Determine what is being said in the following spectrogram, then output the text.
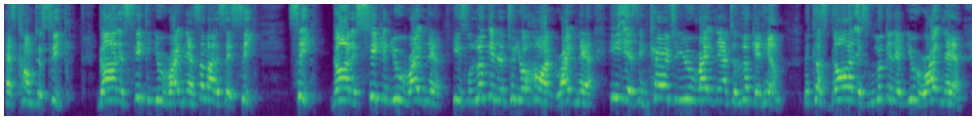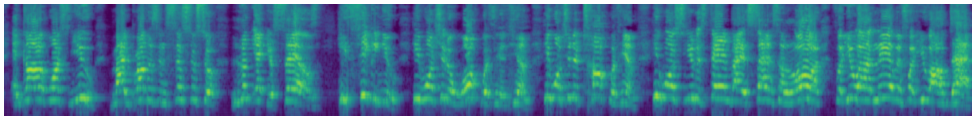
has come to seek. God is seeking you right now. Somebody say, seek. Seek. God is seeking you right now. He's looking into your heart right now. He is encouraging you right now to look at Him because God is looking at you right now. And God wants you, my brothers and sisters, to look at yourselves. He's seeking you. He wants you to walk with him. He wants you to talk with him. He wants you to stand by his side and say, Lord, for you I live and for you I'll die.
